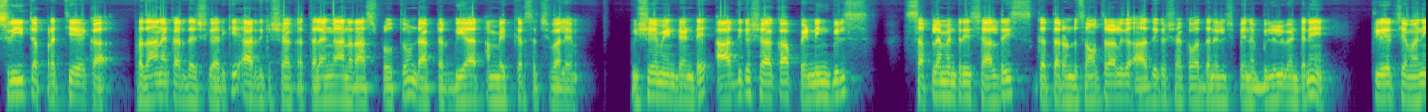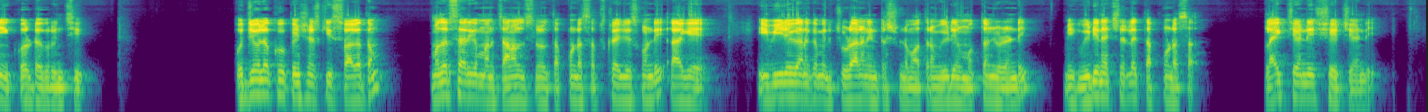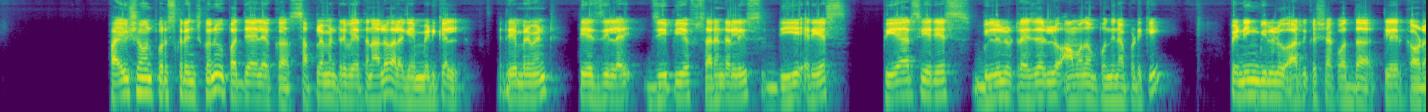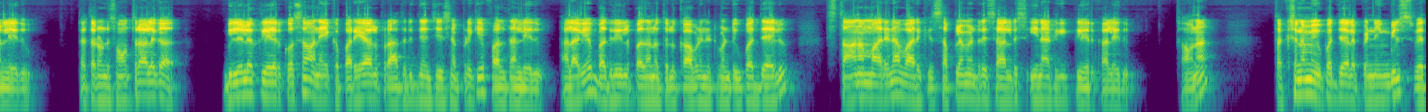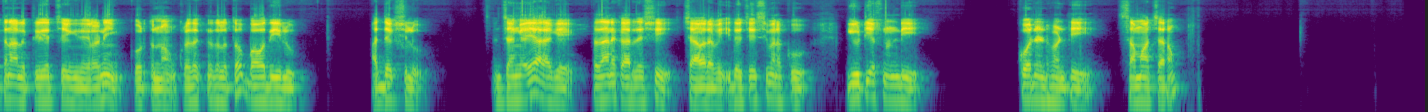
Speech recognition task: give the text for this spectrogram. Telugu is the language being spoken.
శ్రీత ప్రత్యేక ప్రధాన కార్యదర్శి గారికి ఆర్థిక శాఖ తెలంగాణ రాష్ట్ర ప్రభుత్వం డాక్టర్ బిఆర్ అంబేద్కర్ సచివాలయం. విషయం ఏంటంటే ఆర్థిక శాఖ పెండింగ్ బిల్స్ సప్లిమెంటరీ శాలరీస్ గత రెండు సంవత్సరాలుగా ఆర్థిక శాఖ వద్ద నిలిచిపోయిన బిల్లులు వెంటనే క్లియర్ చేయమని కోరుట గురించి. ఉద్యోగులకు పెన్షన్స్కి స్వాగతం. మొదటిసారిగా మన ఛానల్స్లో తప్పకుండా సబ్స్క్రైబ్ చేసుకోండి. అలాగే ఈ వీడియో కనుక మీరు చూడాలని ఇంట్రెస్ట్ ఉంటే మాత్రం వీడియోని మొత్తం చూడండి. మీకు వీడియో నచ్చినట్లయితే తప్పకుండా స- లైక్ చేయండి షేర్ చేయండి. ఫైవ్ సెవెన్ పురస్కరించుకొని ఉపాధ్యాయుల యొక్క సప్లిమెంటరీ వేతనాలు అలాగే medical reimbursement TSGLI GPF surrender leaves DA arrears PRC arrears బిల్లులు ట్రెజరీలు ఆమోదం పొందినప్పటికీ పెండింగ్ బిల్లులు ఆర్థిక శాఖ వద్ద క్లియర్ కావడం లేదు. గత రెండు సంవత్సరాలుగా బిల్లుల క్లియర్ కోసం అనేక పర్యాలు ప్రాతినిధ్యం చేసినప్పటికీ ఫలితం లేదు. అలాగే బదిలీలు పదోన్నతులు కాబడినటువంటి ఉపాధ్యాయులు స్థానం మారినా వారికి సప్లిమెంటరీ శాలరీస్ ఈనాటికి క్లియర్ కాలేదు. కావున తక్షణమే ఉపాధ్యాయుల పెండింగ్ బిల్స్ వేతనాలు క్లియర్ చేయాలని కోరుతున్నాం. కృతజ్ఞతలతో భవదీయులు అధ్యక్షులు జంగయ్య అలాగే ప్రధాన కార్యదర్శి చావరవి. ఇది వచ్చేసి మనకు యూటీఎఫ్ నుండి కోరినటువంటి సమాచారం.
